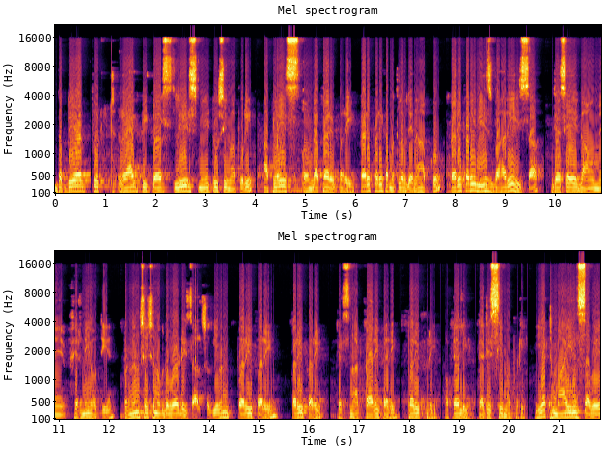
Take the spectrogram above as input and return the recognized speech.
The barefoot rag pickers leads me to Simapuri, a place on the periphery. Periphery का मतलब देना आपको। Periphery means बाहरी हिस्सा जैसे गाँव में फिरनी होती है। Pronunciation of the word is also given periphery periphery it's not periphery periphery of Delhi that is Seemapuri yet miles away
